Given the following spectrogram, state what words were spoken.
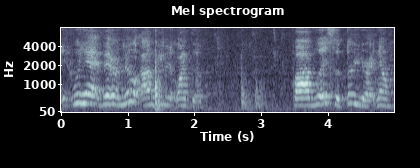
If we had better milk, I'll give it like a five. But it's a three right now.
